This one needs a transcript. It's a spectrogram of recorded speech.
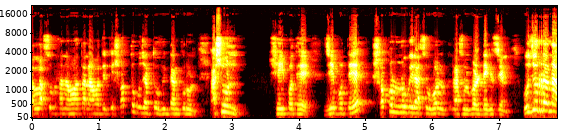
আল্লাহ সুবহানাহু ওয়া তাআলা আমাদেরকে সত্য বোঝার তৌফিক দান করুন। আসুন সেই পথে, যে পথে সকল নবী রাসূল রাসূলগণ ডেকেছেন। হুজুররা না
